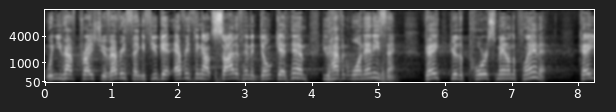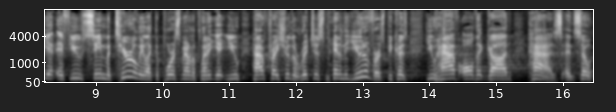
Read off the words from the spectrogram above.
when you have Christ, you have everything. If you get everything outside of Him and don't get Him, you haven't won anything. Okay? You're the poorest man on the planet. Okay, yet if you seem materially like the poorest man on the planet, yet you have Christ, you're the richest man in the universe because you have all that God has. And so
